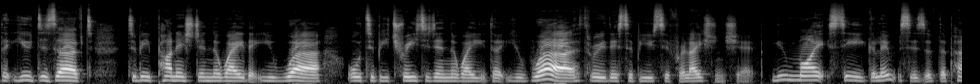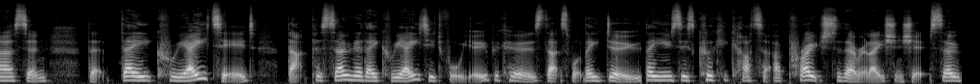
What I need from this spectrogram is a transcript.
that you deserved to be punished in the way that you were or to be treated in the way that you were through this abusive relationship. You might see glimpses of the person that they created that persona they created for you because that's what they do. They use this cookie cutter approach to their relationship. So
